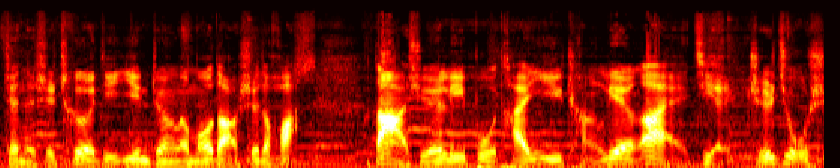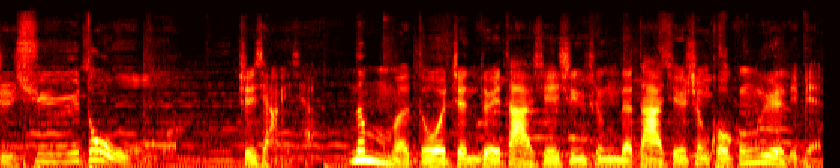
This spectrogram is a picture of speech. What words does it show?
真的是彻底印证了某导师的话：大学里不谈一场恋爱，简直就是虚度。试想一下，那么多针对大学新生的大学生活攻略里面，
